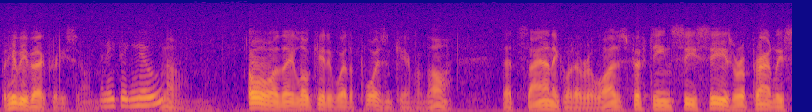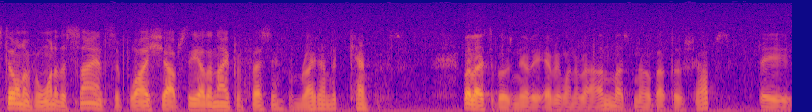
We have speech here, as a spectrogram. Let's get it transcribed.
But he'll be back pretty soon. anything new? No. Oh, they located where the poison came from, though. That cyanic, whatever it was, 15 cc's were apparently stolen from one of the science supply shops the other night, Professor. From right on the campus. Well, I suppose nearly everyone around must know about those shops. They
